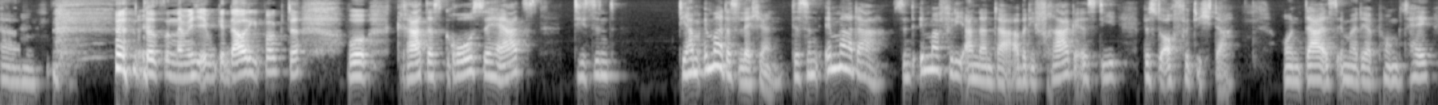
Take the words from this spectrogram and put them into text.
ähm, das sind nämlich eben genau die Punkte, wo gerade das große Herz, die sind, die haben immer das Lächeln, die sind immer da, sind immer für die anderen da. Aber die Frage ist die, bist du auch für dich da? Und da ist immer der Punkt, hey,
